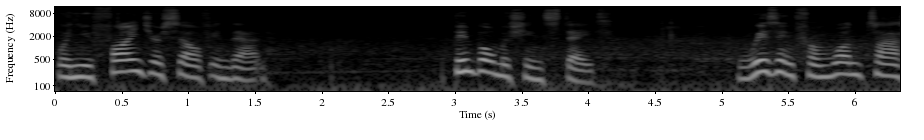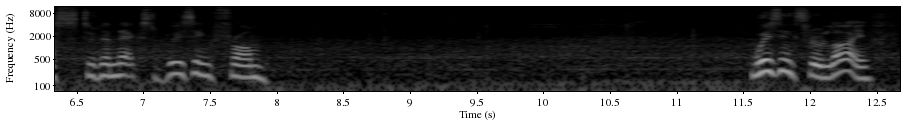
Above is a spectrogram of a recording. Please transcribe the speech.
When you find yourself in that pinball machine state, whizzing from one task to the next, whizzing from whizzing through life,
